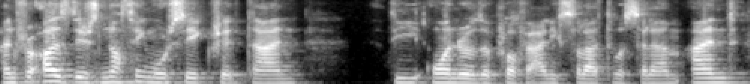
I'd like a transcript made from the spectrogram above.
And for us, there's nothing more sacred than the honor of the Prophet wasalam. And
